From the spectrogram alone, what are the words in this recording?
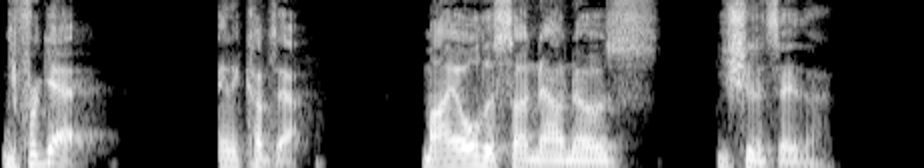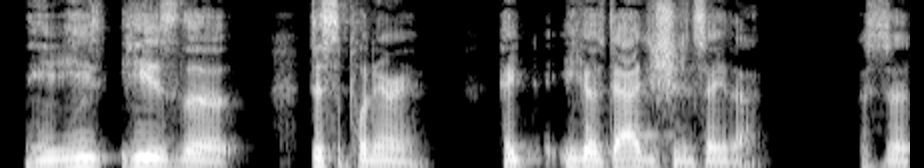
you forget and it comes out. My oldest son now knows you shouldn't say that. He, he's, he is the disciplinarian. Hey, he goes, dad, you shouldn't say that. I said,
